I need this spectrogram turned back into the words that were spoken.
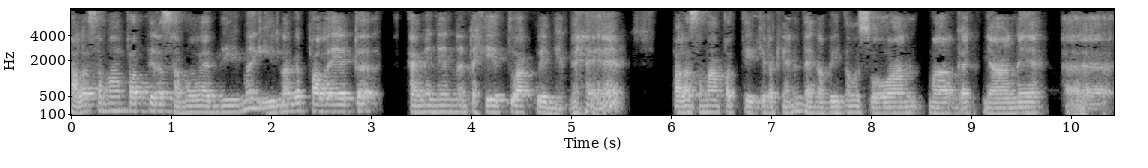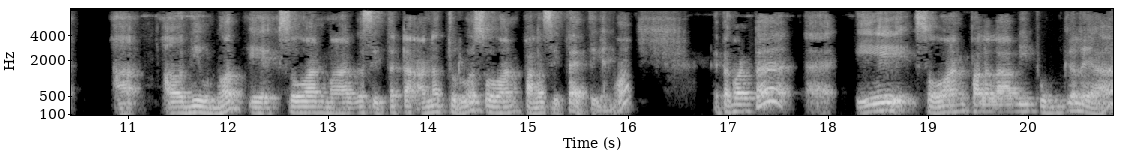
ඵල සමාපත්තියට සමවැදීම ඊළඟ ඵලයට පැමිණෙන්නට හේතුවක් වෙන්නේ නැහැ. ඵල සමාපත්තිය කියලා කියන්නේ දැන් අපි හිතමු සෝවාන් මාර්ගඥානය අවදි වුණොත් ඒ සෝවාන් මාර්ග සිතට අනතුරුව සෝවාන් ඵල සිත ඇති වෙනවා. එතකොට ඒ සෝවාන් ඵලලාභී පුද්ගලයා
